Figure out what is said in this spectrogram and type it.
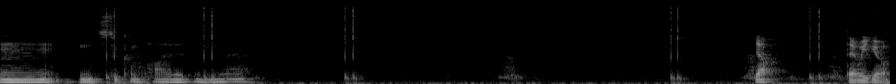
Mm, needs to compile it in there. Yeah, there we go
